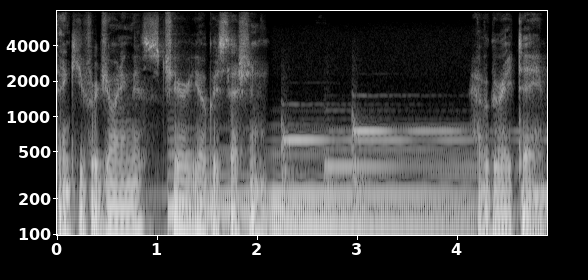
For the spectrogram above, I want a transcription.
Thank you for joining this chair yoga session. Have a great day.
